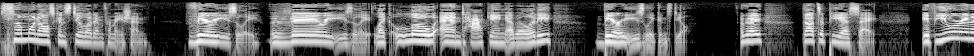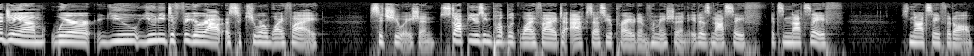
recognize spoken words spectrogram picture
someone else can steal that information very easily, very easily. Like low end hacking ability, very easily can steal. Okay? That's a PSA. If you are in a jam where you you need to figure out a secure Wi-Fi situation, stop using public Wi-Fi to access your private information. It is not safe. It's not safe. It's not safe at all.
